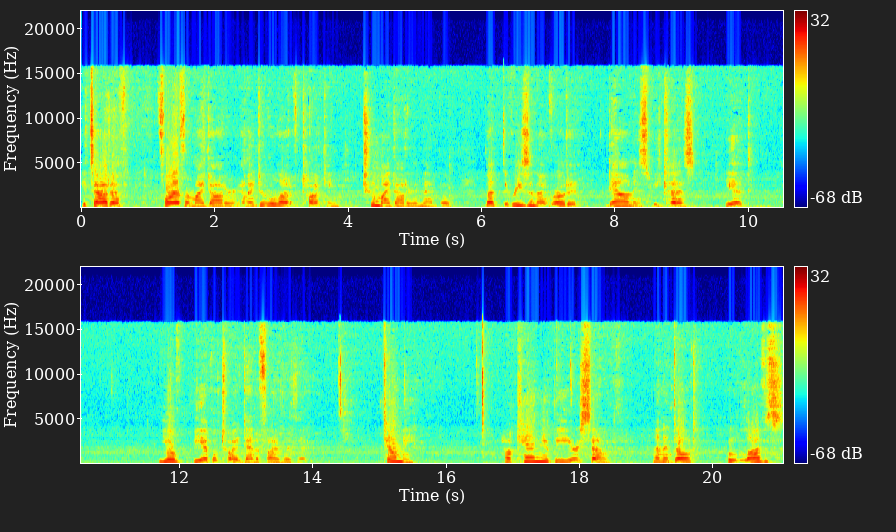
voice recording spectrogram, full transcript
It's out of Forever My Daughter, and I do a lot of talking to my daughter in that book. But the reason I wrote it down is because it you'll be able to identify with it. Tell me, how can you be yourself, an adult who loves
